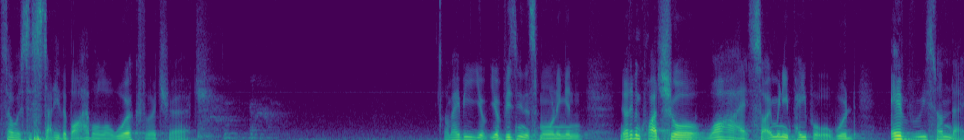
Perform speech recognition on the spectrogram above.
so as to study the Bible or work for a church? Or maybe you're, you're visiting this morning and you're not even quite sure why so many people would every Sunday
